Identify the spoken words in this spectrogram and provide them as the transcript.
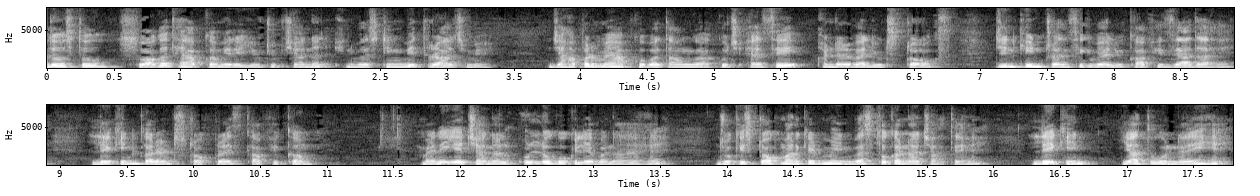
दोस्तों, स्वागत है आपका मेरे YouTube channel investing with Raj में, जहाँ पर मैं आपको बताऊँगा कुछ ऐसे अंडर वैल्यूड स्टॉक्स जिनकी इंट्रेंसिक वैल्यू काफ़ी ज़्यादा है, लेकिन करंट स्टॉक प्राइस काफ़ी कम। मैंने ये चैनल उन लोगों के लिए बनाया है, जो कि स्टॉक मार्केट में इन्वेस्ट तो करना चाहते हैं, लेकिन या तो वो नए हैं,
